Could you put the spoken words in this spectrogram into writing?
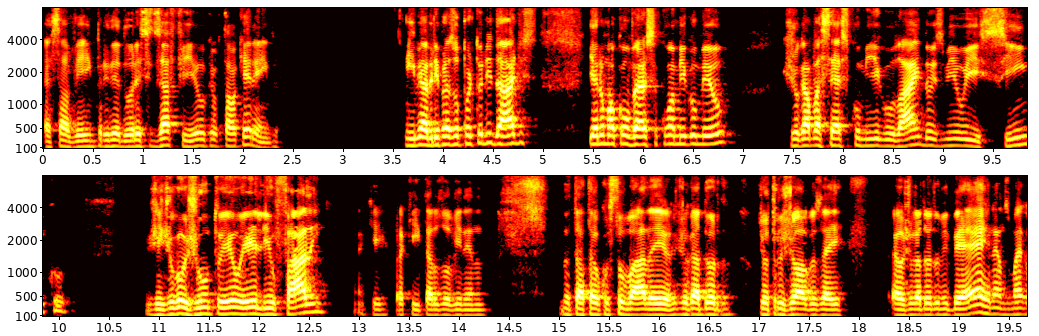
essa veia empreendedora, esse desafio que eu estava querendo. E me abri para as oportunidades. E era uma conversa com um amigo meu que jogava CS comigo lá em 2005. A gente jogou junto, eu, ele e o Fallen, né, que para quem está nos ouvindo não, não tá tão acostumado aí, jogador de outros jogos aí, é o jogador do MBR, né, mais,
